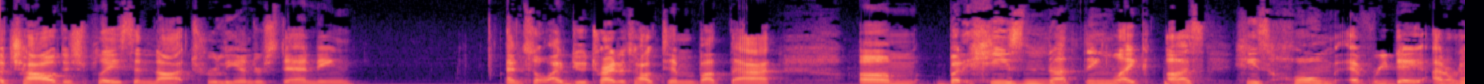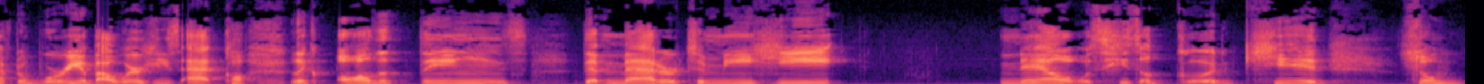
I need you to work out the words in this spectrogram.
a childish place and not truly understanding. And so I do try to talk to him about that. Um, but he's nothing like us. He's home every day. I don't have to worry about where he's at. Call like all the things that matter to me. He nails. He's a good kid. So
